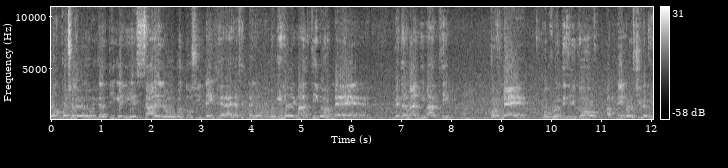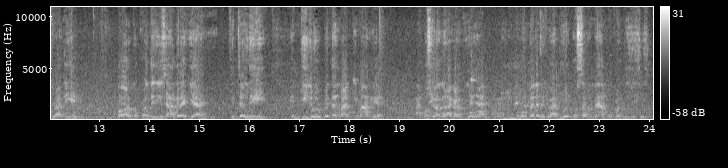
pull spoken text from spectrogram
उन कुछ लोगों की गलती के लिए सारे लोगों को दोषी नहीं ठहराया जा सकता है। उनकी जो मांग थी, वो हमने वेतनमान की मांग थी, वो हमने मुख्यमंत्री जी को अपनी नोट शीट भिजवा दी है और मुख्यमंत्री जी से आग्रह किया है कि जल्दी ही इनकी जो वेतनमान की मांग है, उसका निराकरण किया जाए। तो वो मैंने भिजवा दी है, उस समय में हम मुख्यमंत्री जी से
